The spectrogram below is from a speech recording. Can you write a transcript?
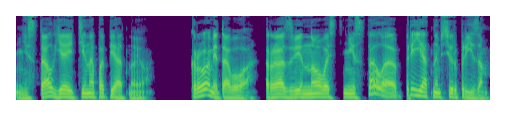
Не стал я идти на попятную. Кроме того, разве новость не стала приятным сюрпризом?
